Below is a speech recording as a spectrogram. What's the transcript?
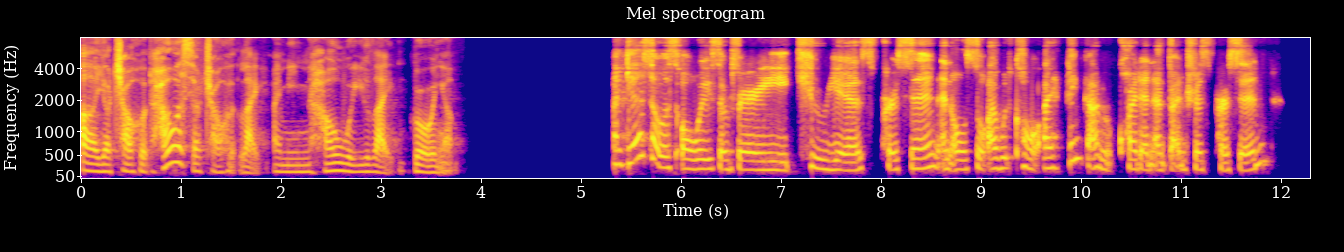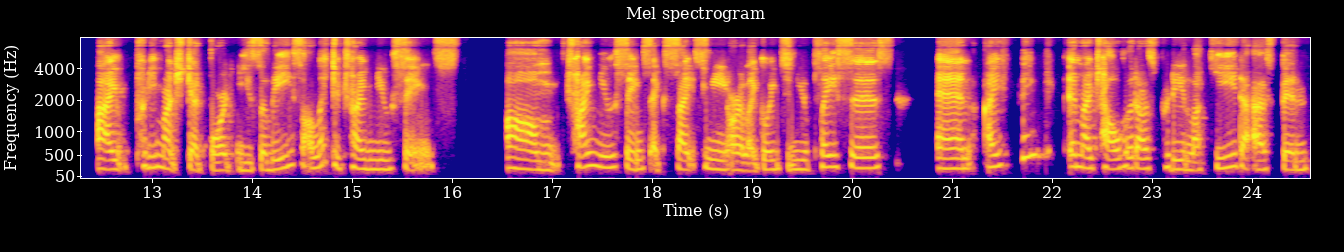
uh, your childhood. How was your childhood like? I mean, how were you like growing up? I guess I was always a very curious person. And also, I would call, I think I'm quite an adventurous person. I pretty much get bored easily. So I like to try new things. Um, trying new things excites me, or like going to new places. And I think in my childhood, I was pretty lucky that I've been,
